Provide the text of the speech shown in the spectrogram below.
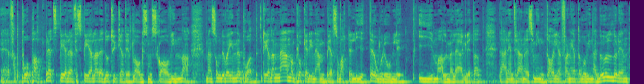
Eh, för att på pappret, spelare för spelare, då tycker jag att det är ett lag som ska vinna. Men som du var inne på, att redan när man plockade in MP så var det lite oroligt i Malmölägret att det här är en tränare som inte har erfarenhet av att vinna guld och det är en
